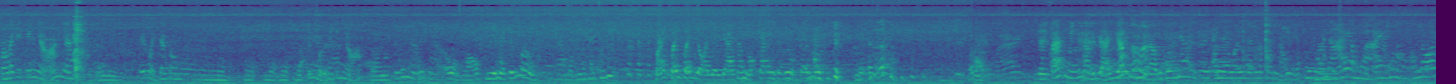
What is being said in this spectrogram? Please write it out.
con lấy cái trứng nhỏ nha cái ngoài cho con một một một một một trứng bự hay trứng nhỏ rồi một trứng nữa ồ một viên hai trứng luôn à, một viên hai trứng phải phải phải dò dài dài sang một cây cho một cây hai Vậy tác nguyên cái này chạy gấp luôn á. Hồi nãy ông ngoại ông ông nói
